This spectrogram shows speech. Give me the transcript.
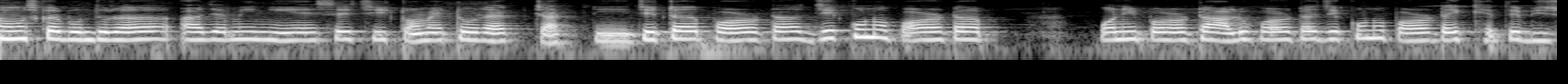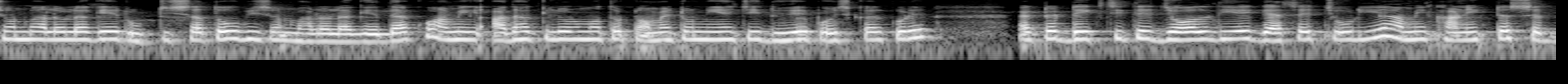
নমস্কার বন্ধুরা, আজ আমি নিয়ে এসেছি টমেটোর এক চাটনি, যেটা পরোটা যে কোনো পরোটা, পনির পরোটা, আলু পরোটা যে কোনো পরোটাই খেতে ভীষণ ভালো লাগে, রুটির সাথেও ভীষণ ভালো লাগে। দেখো, আমি আধা কিলোর মতো টমেটো নিয়েছি, ধুয়ে পরিষ্কার করে একটা ডেকচিতে জল দিয়ে গ্যাসে চড়িয়ে আমি খানিকটা সেদ্ধ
